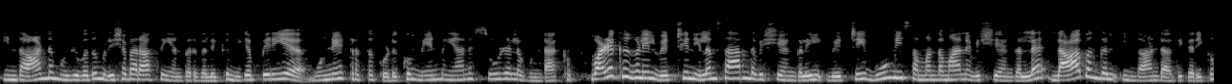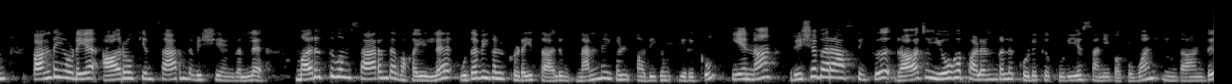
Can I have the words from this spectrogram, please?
இந்த ஆண்டு முழுவதும் ரிஷபராசி என்பவர்களுக்கு மிகப்பெரிய முன்னேற்றத்தை கொடுக்கும் மேன்மையான சூழலை உண்டாக்கும். வழக்குகளில் வெற்றி நிலம் சார்ந்த விஷயங்களில் வெற்றி பூமி பூமி சம்பந்தமான விஷயங்கள்ல லாபங்கள் இந்த ஆண்டு அதிகரிக்கும். தந்தையுடைய ஆரோக்கியம் சார்ந்த விஷயங்கள்ல மருத்துவம் சார்ந்த வகையில் உதவிகள் கிடைத்தாலும் நன்மைகள் அதிகம் இருக்கும். ஏன்னா ரிஷபராசிக்கு ராஜயோக பலன்களை கொடுக்கக்கூடிய சனி பகவான் இந்த ஆண்டு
